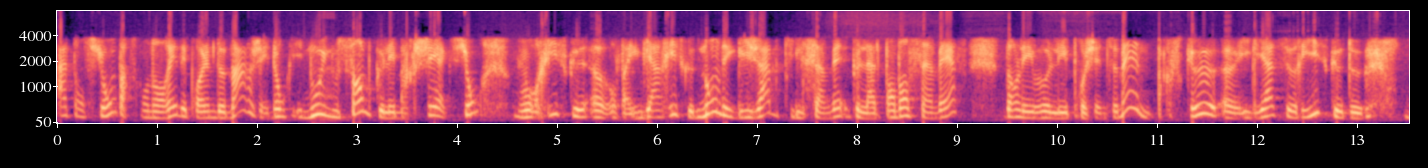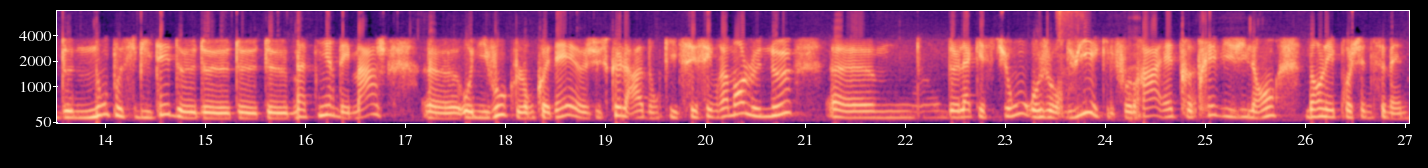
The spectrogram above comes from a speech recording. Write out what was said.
attention, parce qu'on aurait des problèmes de marge. Et donc, nous, il nous semble que les marchés actions vont risque, euh, enfin, il y a un risque non négligeable qu'il que la tendance s'inverse dans les les prochaines semaines parce que euh, il y a ce risque de, de non possibilité de, maintenir des marges euh, au niveau que l'on connaît euh, jusque là. Donc c'est vraiment le nœud de la question aujourd'hui et qu'il faudra être très vigilant dans les prochaines semaines.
